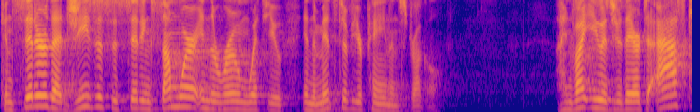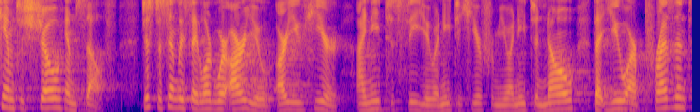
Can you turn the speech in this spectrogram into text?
Consider that Jesus is sitting somewhere in the room with you in the midst of your pain and struggle. I invite you as you're there to ask Him to show Himself. Just to simply say, Lord, where are you? Are you here? I need to see you. I need to hear from you. I need to know that you are present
